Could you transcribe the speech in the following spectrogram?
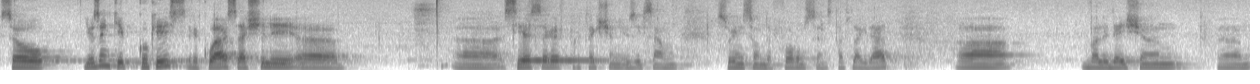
so using cookies requires actually uh, uh, CSRF protection using some strings on the forms and stuff like that, uh, validation, um,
